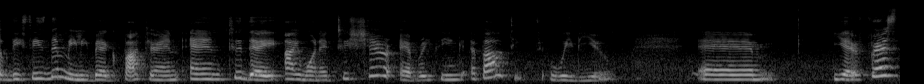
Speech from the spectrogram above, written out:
so this is the Mili bag pattern and today I wanted to share everything about it with you. Um, yeah, first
